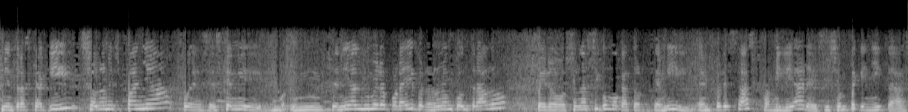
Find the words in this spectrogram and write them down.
Mientras que aquí, solo en España, pues es que ni, mm, tenía el número por ahí, pero no lo he encontrado, pero son así como 14.000 empresas familiares y son pequeñitas.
